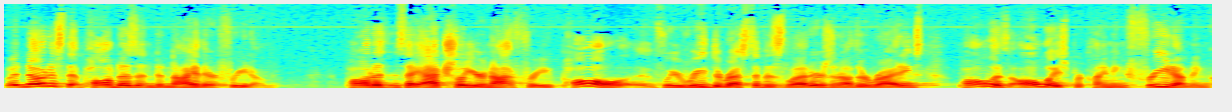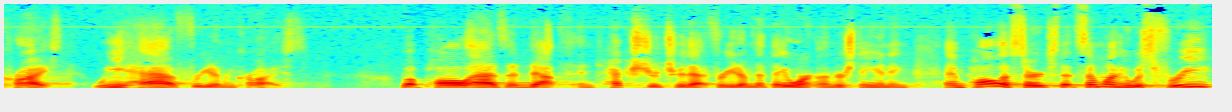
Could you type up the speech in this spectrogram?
But notice that Paul doesn't deny their freedom. Paul doesn't say, actually, you're not free. Paul, if we read the rest of his letters and other writings, Paul is always proclaiming freedom in Christ. We have freedom in Christ. But Paul adds a depth and texture to that freedom that they weren't understanding. And Paul asserts that someone who is free,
